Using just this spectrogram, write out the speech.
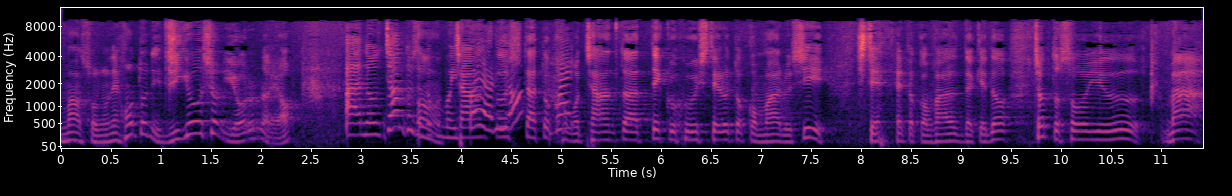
まあそのね本当に事業所によるのよあのちゃんとしたとこもいっぱいあるよ、ちゃんとしたとこもちゃんとあって工夫してるとこもあるししてないとこもあるんだけどちょっとそういうまあ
